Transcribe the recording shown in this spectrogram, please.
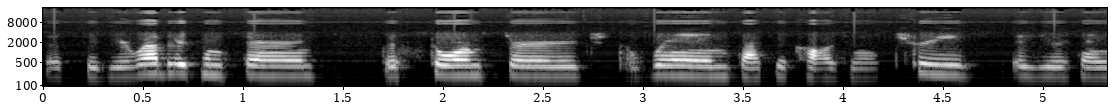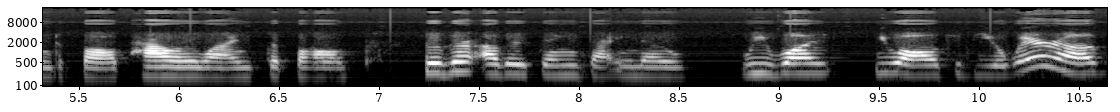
the severe weather concern, the storm surge, the winds that could cause you know, trees, as you were saying, to fall, power lines to fall. So there are other things that, you know, we want you all to be aware of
